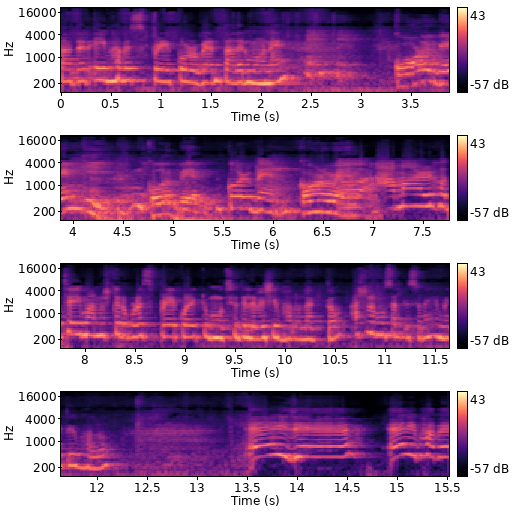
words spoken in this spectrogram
তাদের এইভাবে স্প্রে করবেন তাদের মনে। করবেন কি? করবেন। করবেন। করবেন। আমার হচ্ছে এই মানুষটার উপরে স্প্রে করে একটু মুছে দিলে বেশি ভালো লাগতো। আসলে মুছার কিছু নেই এমনিতেই ভালো। এই যে এইভাবে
